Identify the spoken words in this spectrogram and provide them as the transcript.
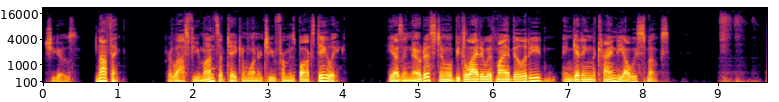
She goes, Nothing. For the last few months, I've taken one or two from his box daily. He hasn't noticed and will be delighted with my ability in getting the kind he always smokes.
